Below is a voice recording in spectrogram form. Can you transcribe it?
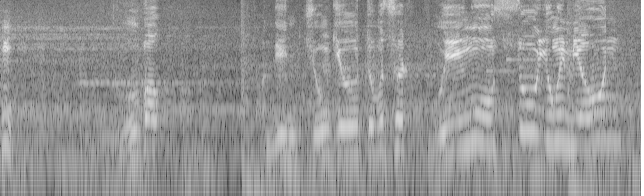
흠. 우박 넌인 종교 도부술 우잉우 소용의 묘운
